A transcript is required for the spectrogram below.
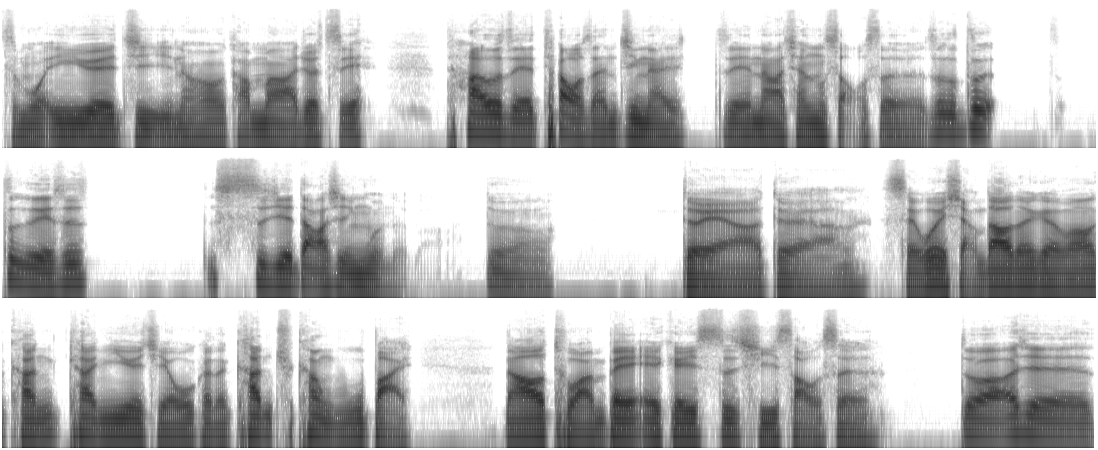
什么音乐季，然后他妈就直接他会直接跳伞进来，直接拿枪扫射，这个这这个也是世界大新闻了吧？对啊，对啊，对啊，谁会想到那个？然后看看音乐节，我可能看去看五百，然后突然被 AK 四七扫射，对啊，而且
